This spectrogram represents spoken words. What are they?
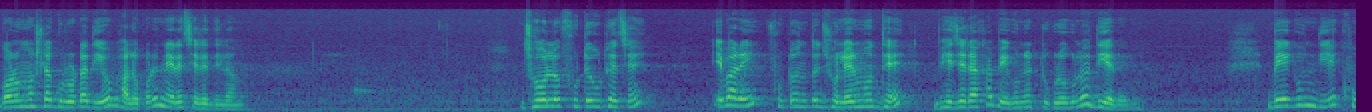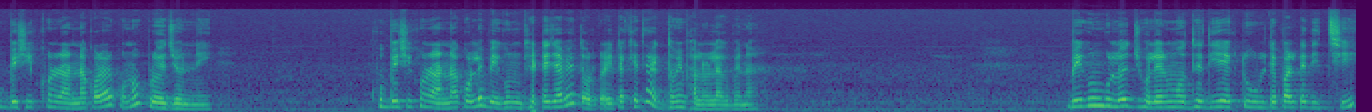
গরম মশলা গুঁড়োটা দিয়েও ভালো করে নেড়ে চেড়ে দিলাম। ঝোলও ফুটে উঠেছে। এবার এই ফুটন্ত ঝোলের মধ্যে ভেজে রাখা বেগুনের টুকরোগুলো দিয়ে দেব। বেগুন দিয়ে খুব বেশিক্ষণ রান্না করার কোনো প্রয়োজন নেই। খুব বেশিক্ষণ রান্না করলে বেগুন ঘেটে যাবে, তরকারিটা খেতে একদমই ভালো লাগবে না। বেগুনগুলো ঝোলের মধ্যে দিয়ে একটু উল্টে পাল্টে দিচ্ছি।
